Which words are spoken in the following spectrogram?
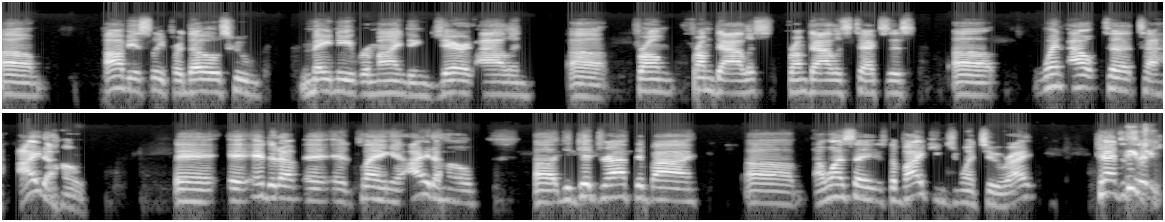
Um, obviously, for those who may need reminding, Jared Allen uh, from from Dallas, from Dallas, Texas, uh, went out to to Idaho and it ended up uh, playing in Idaho. Uh, you get drafted by uh, I want to say it's the Vikings you went to, right? Kansas City.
